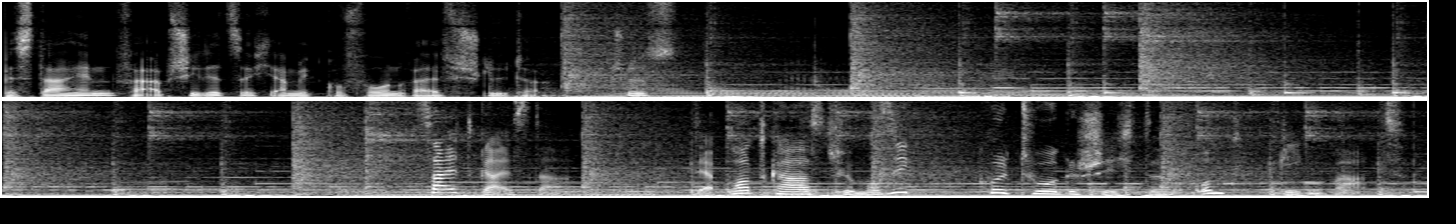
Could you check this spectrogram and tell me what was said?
Bis dahin verabschiedet sich am Mikrofon Ralf Schlüter. Tschüss. Zeitgeister, der Podcast für Musik, Kulturgeschichte und Gegenwart.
